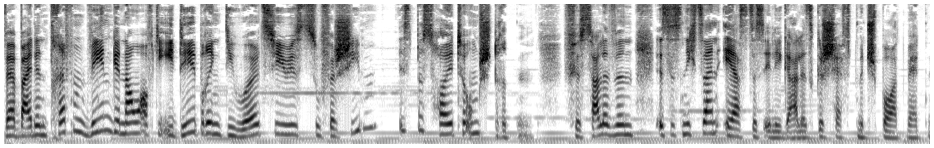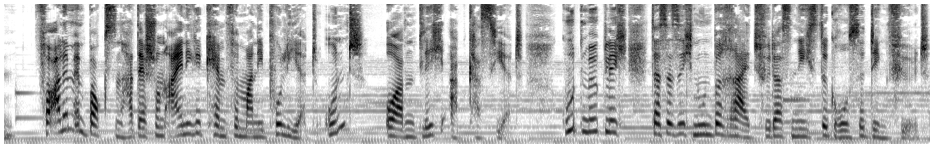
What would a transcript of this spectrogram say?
Wer bei den Treffen wen genau auf die Idee bringt, die World Series zu verschieben, ist bis heute umstritten. Für Sullivan ist es nicht sein erstes illegales Geschäft mit Sportwetten. Vor allem im Boxen hat er schon einige Kämpfe manipuliert und ordentlich abkassiert. Gut möglich, dass er sich nun bereit für das nächste große Ding fühlt.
